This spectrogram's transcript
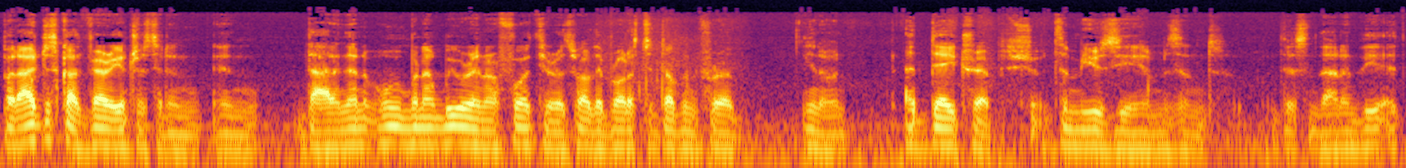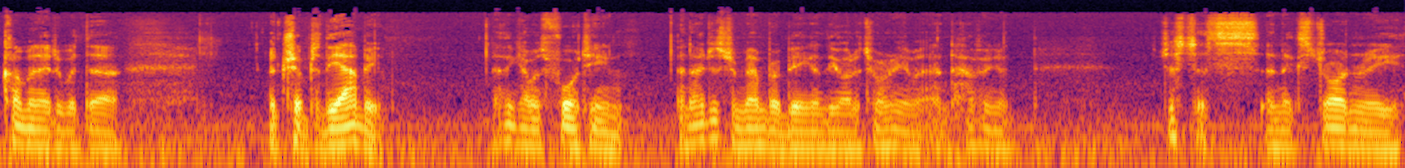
But I just got very interested in, in that, and then when we were in our fourth year as well, they brought us to Dublin for a, you know, a day trip to museums and this and that, and the, it culminated with a, a trip to the Abbey. I think I was 14, and I just remember being in the auditorium and having a just a an extraordinary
